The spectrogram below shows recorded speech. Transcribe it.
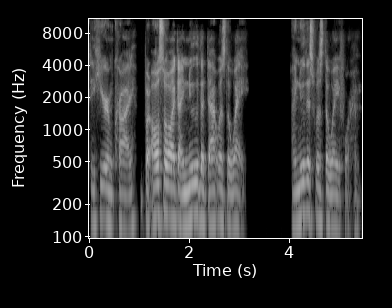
to hear him cry, but also like I knew that that was the way. I knew this was the way for him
